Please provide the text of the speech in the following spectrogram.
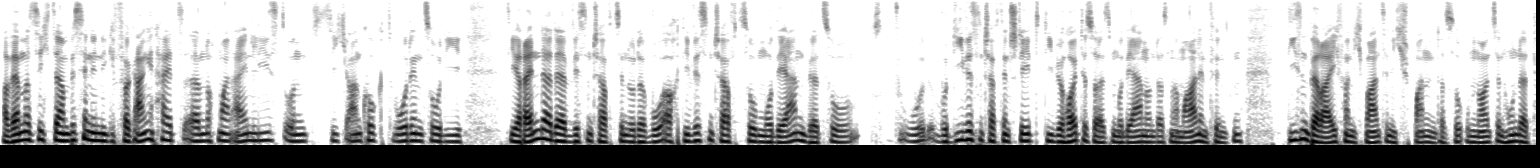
Aber wenn man sich da ein bisschen in die Vergangenheit äh, nochmal einliest und sich anguckt, wo denn so die, die Ränder der Wissenschaft sind oder wo auch die Wissenschaft so modern wird, so, wo, wo die Wissenschaft entsteht, die wir heute so als modern und als normal empfinden. Diesen Bereich fand ich wahnsinnig spannend, also um 1900,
